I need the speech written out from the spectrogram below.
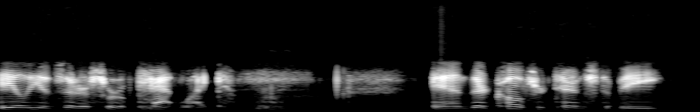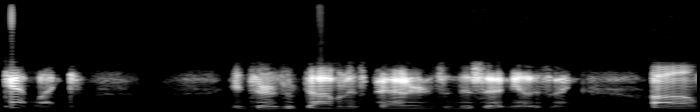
aliens that are sort of cat-like, and their culture tends to be cat-like in terms of dominance patterns and this, that, and the other thing. Um,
